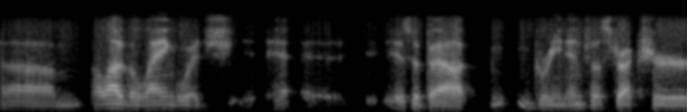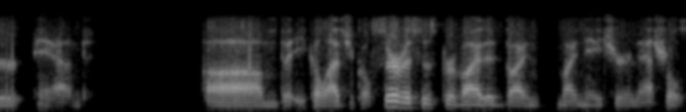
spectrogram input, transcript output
um, a lot of the language is about green infrastructure and um, the ecological services provided by by nature natural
